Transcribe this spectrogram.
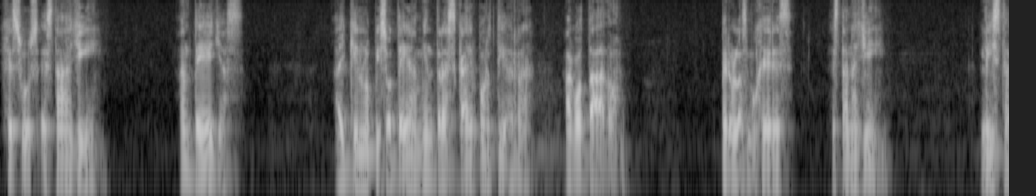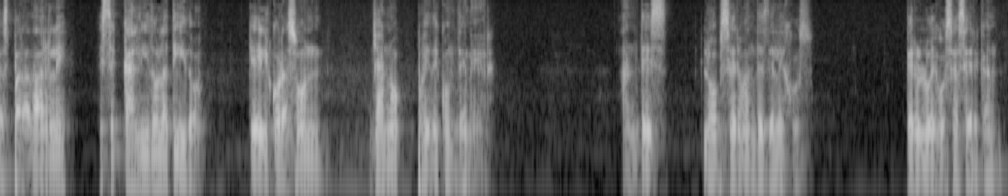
Jesús está allí, ante ellas. Hay quien lo pisotea mientras cae por tierra, agotado. Pero las mujeres están allí, listas para darle ese cálido latido que el corazón ya no puede contener. Antes lo observan desde lejos, pero luego se acercan,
